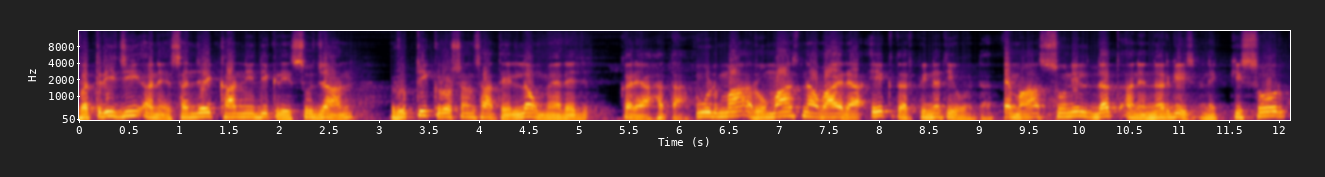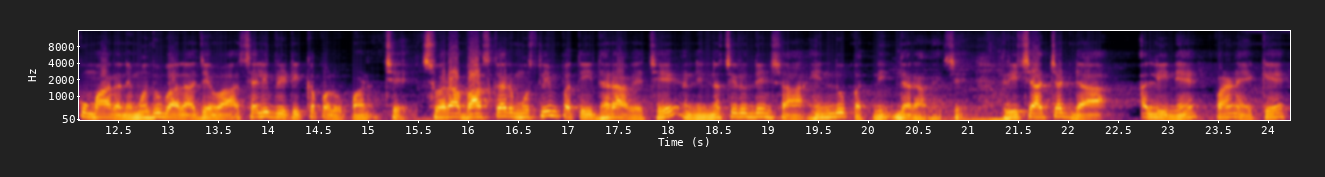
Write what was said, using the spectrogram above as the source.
ભત્રીજી અને સંજય ખાનની દીકરી સુજાન ઋતિક રોશન સાથે લવ મેરેજ કર્યા હતા. મૂળમાં રોમાન્સના વાયરા એક તરફી નથી હોતા. તેમાં સુનિલ દત્ત અને નરગીસ અને કિશોર કુમાર અને મધુબાલા જેવા સેલિબ્રિટી કપલો પણ છે. સ્વરા ભાસ્કર મુસ્લિમ પતિ ધરાવે છે અને નસીરુદ્દીન શાહ હિન્દુ પત્ની ધરાવે છે. રીચા ચડ્ડા અલીને પરણે કે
